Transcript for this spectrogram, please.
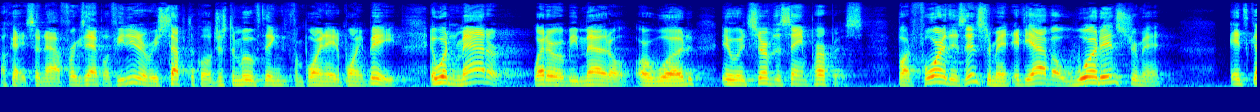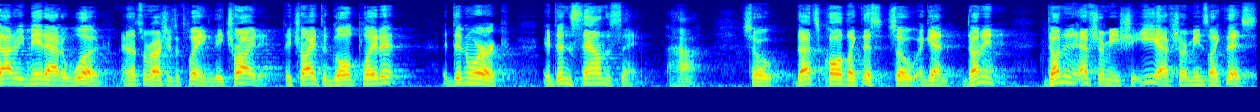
Okay, so now, for example, if you need a receptacle just to move things from point A to point B, it wouldn't matter whether it would be metal or wood, it would serve the same purpose. But for this instrument, if you have a wood instrument, it's got to be made out of wood. And that's what Rashi is explaining. They tried it. They tried to gold plate it. It didn't work. It didn't sound the same. Aha. So that's called like this. So again, done in, done in Efshar Misha'i Efshar means like this.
